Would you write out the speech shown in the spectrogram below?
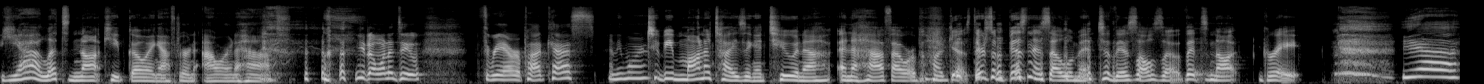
yeah, let's not keep going after an hour and a half. you don't want to do three hour podcasts anymore? to be monetizing a two and a, and a half hour podcast, there's a business element to this also that's not great. Yeah.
